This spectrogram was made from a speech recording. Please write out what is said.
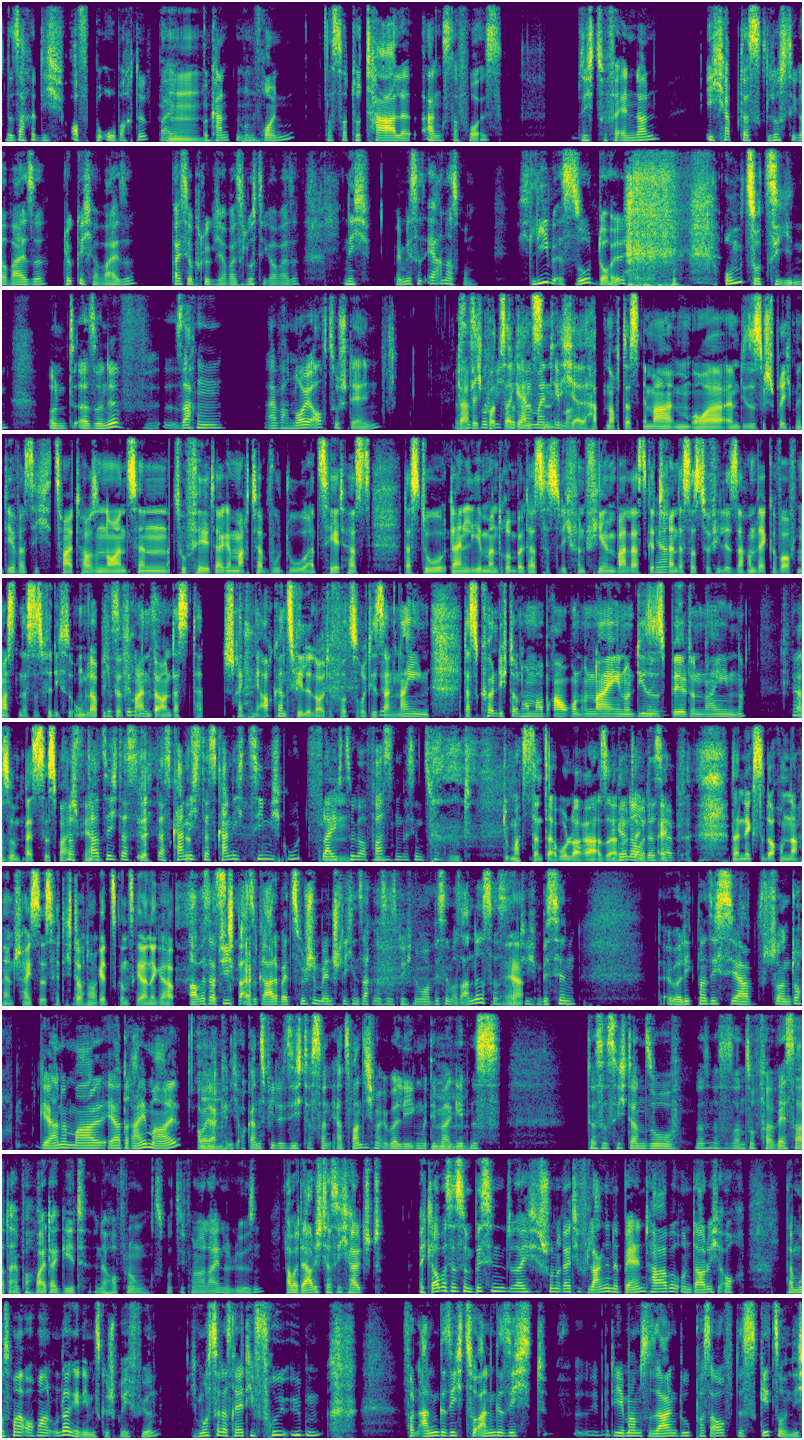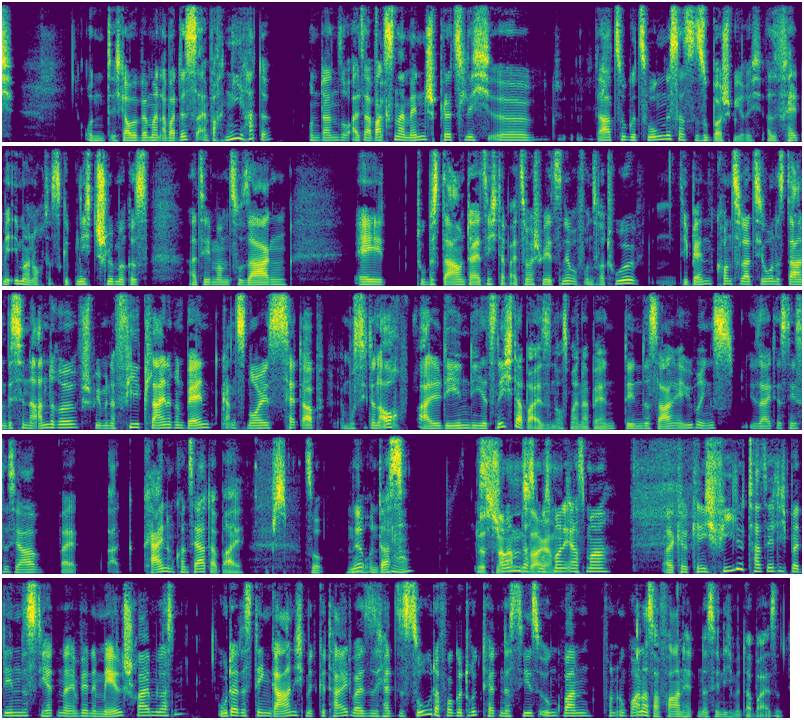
eine Sache, die ich oft beobachte bei hm. Bekannten und hm. Freunden dass da totale Angst davor ist, sich zu verändern. Ich habe das lustigerweise, glücklicherweise, weiß ich ob glücklicherweise, lustigerweise, nicht. Bei mir ist es eher andersrum. Ich liebe es so doll, umzuziehen und also ne, Sachen einfach neu aufzustellen. Das Darf ich kurz ergänzen? Ich äh, habe noch das immer im Ohr, ähm, dieses Gespräch mit dir, was ich 2019 zu Filter gemacht habe, wo du erzählt hast, dass du dein Leben entrümpelt hast, dass du dich von vielen Ballast getrennt ja. hast, dass du viele Sachen weggeworfen hast und dass es für dich so unglaublich das befreiend genau. war. Und das, da schrecken ja auch ganz viele Leute vor zurück, die ja. sagen, nein, das könnte ich doch nochmal brauchen und nein und dieses ja. Bild und nein. Ne? Ja. Also ein bestes Beispiel. Das, tatsächlich, das, das, kann ich, das kann ich ziemlich gut, vielleicht mhm. sogar fast mhm. ein bisschen zu gut. Du machst dann Tabula Rasa. Genau, denk, deshalb. Dann denkst du doch im Nachhinein, scheiße, das hätte ich ja. doch noch jetzt ganz gerne gehabt. Aber es ist natürlich, also gerade bei zwischenmenschlichen Sachen ist es natürlich nochmal ein bisschen was anderes. Das ist ja. natürlich ein bisschen, da überlegt man sich ja schon doch gerne mal eher dreimal. Aber mhm. ja, kenne ich auch ganz viele, die sich das dann eher 20 Mal überlegen mit dem mhm. Ergebnis, dass es sich dann so, dass es dann so verwässert einfach weitergeht, in der Hoffnung, es wird sich von alleine lösen. Aber dadurch, dass ich halt ich glaube, es ist so ein bisschen, da ich schon relativ lange eine Band habe und dadurch auch, da muss man auch mal ein unangenehmes Gespräch führen. Ich musste das relativ früh üben, von Angesicht zu Angesicht mit jemandem zu sagen, du, pass auf, das geht so nicht. Und ich glaube, wenn man aber das einfach nie hatte und dann so als erwachsener Mensch plötzlich äh, dazu gezwungen ist, das ist super schwierig. Also fällt mir immer noch, es gibt nichts Schlimmeres, als jemandem zu sagen, ey, du bist da und da jetzt nicht dabei. Zum Beispiel jetzt ne, auf unserer Tour, die Bandkonstellation ist da ein bisschen eine andere, wir spielen mit einer viel kleineren Band, ganz neues Setup. Da muss ich dann auch all denen, die jetzt nicht dabei sind aus meiner Band, denen das sagen, ey, übrigens, ihr seid jetzt nächstes Jahr bei keinem Konzert dabei. Ups. So, ne? Und das, ja. das ist schon, das muss man erstmal, äh, kenne ich viele tatsächlich, bei denen das, die hätten dann entweder eine Mail schreiben lassen oder das Ding gar nicht mitgeteilt, weil sie sich halt so davor gedrückt hätten, dass sie es irgendwann von irgendwo anders erfahren hätten, dass sie nicht mit dabei sind.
